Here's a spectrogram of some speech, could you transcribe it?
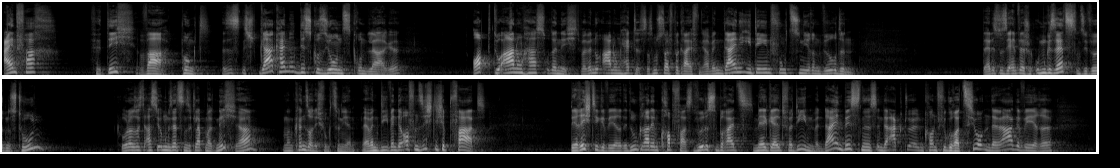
einfach für dich wahr. Punkt. Das ist- ist gar keine Diskussionsgrundlage ob du Ahnung hast oder nicht. Weil wenn du Ahnung hättest, das musst du halt begreifen, ja, wenn deine Ideen funktionieren würden, dann hättest du sie entweder schon umgesetzt und sie würden es tun, oder du hast sie umgesetzt und sie klappen halt nicht, ja, und dann können sie auch nicht funktionieren. Ja, wenn, die, wenn der offensichtliche Pfad der richtige wäre, den du gerade im Kopf hast, würdest du bereits mehr Geld verdienen. Wenn dein Business in der aktuellen Konfiguration in der Lage wäre,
